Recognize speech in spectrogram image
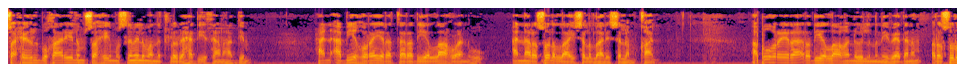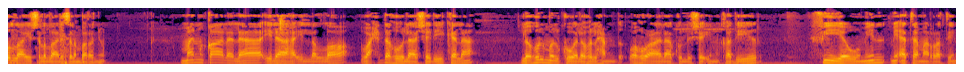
സഹീഹുൽ ബുഖാരിയിലും സഹീഹ് മുസ്ലിമിലും വന്നിട്ടുള്ള ഒരു ഹദീസാണ് ആദ്യം അൻ അബി ഹുറൈറത്ത റളിയല്ലാഹു അൻഹു അന്ന റസൂൽ അള്ളാഹി സല്ലാ അലൈഹി സ്വലം ഖാൽ അബു ഹുറൈറ റളിയല്ലാഹു അൻഹുവിൽ നിന്ന് നിവേദനം റസൂലുള്ളാഹി സ്വല്ലല്ലാഹി അലൈഹി വസല്ലം പറഞ്ഞു മൻ ഖാല ലാ ഇലാഹ ഇല്ലല്ലാഹ് വഹ്ദഹു ലാ ശരീക ല ലഹുൽ മുൽക്കു വലഹുൽ ഹംദ് വഹു അലാ കുല്ലി ഷൈഇൻ ഖദീർ ഫി യൗമിൻ മിഅത മറത്തിൻ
